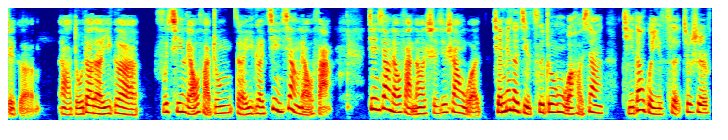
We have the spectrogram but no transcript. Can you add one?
这个啊，读到的一个夫妻疗法中的一个镜像疗法。镜像疗法呢，实际上我前面的几次中，我好像提到过一次，就是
